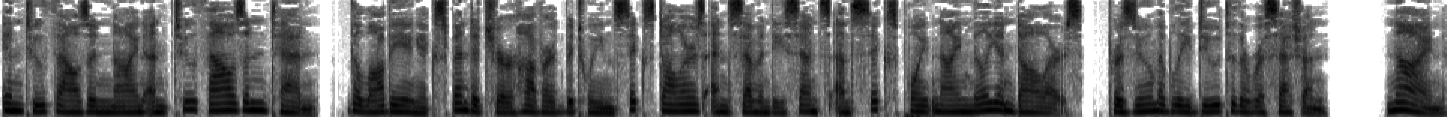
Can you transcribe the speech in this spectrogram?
In 2009 and 2010, the lobbying expenditure hovered between $6.70 and $6.9 million, presumably due to the recession. 9.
